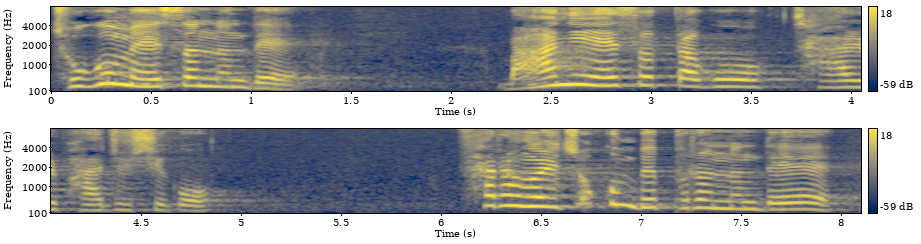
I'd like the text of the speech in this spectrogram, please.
조금 애썼는데 많이 애썼다고 잘 봐주시고 사랑을 조금 베풀었는데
